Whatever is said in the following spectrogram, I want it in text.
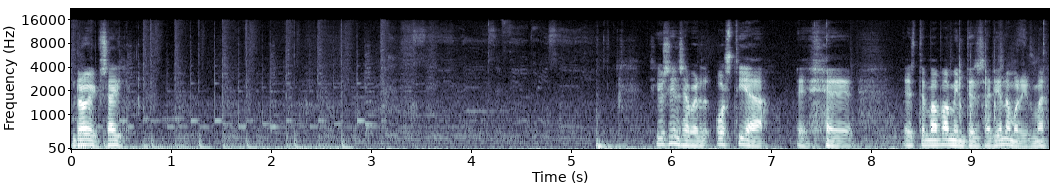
Rogue Exile. Sigo sin saber... ¡Hostia! Eh, este mapa me interesaría no morir más.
